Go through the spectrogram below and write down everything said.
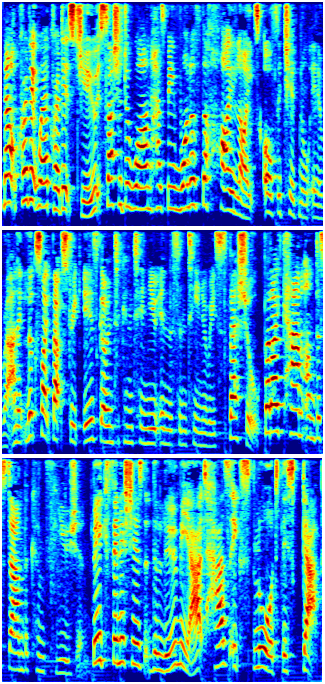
Now, credit where credit's due, Sacha Dhawan has been one of the highlights of the Chibnall era, and it looks like that streak is going to continue in the centenary special. But I can understand the confusion. Big Finish's The Lumiat has explored this gap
